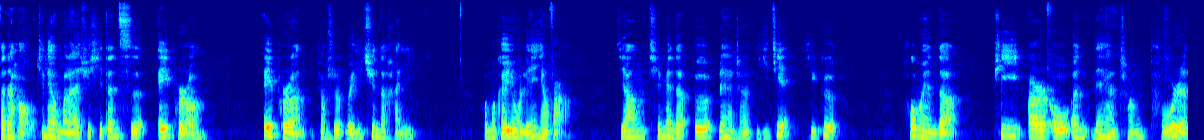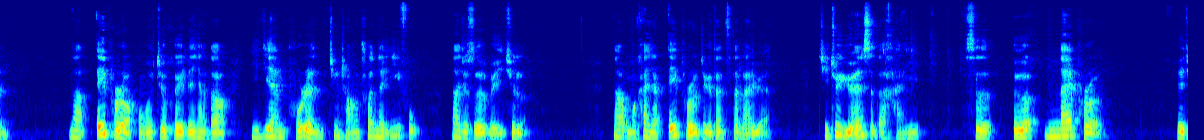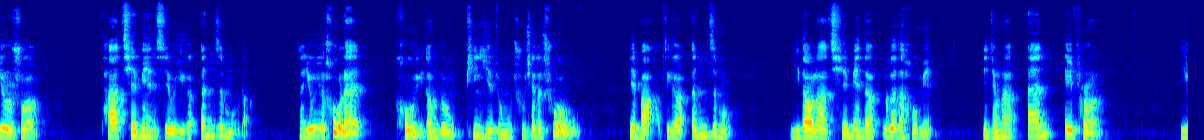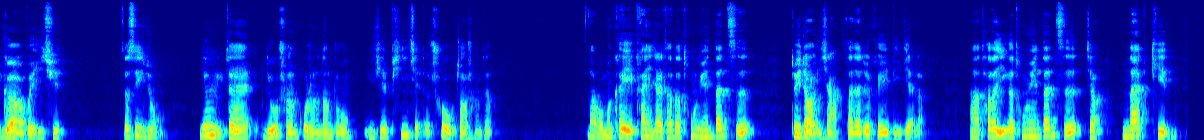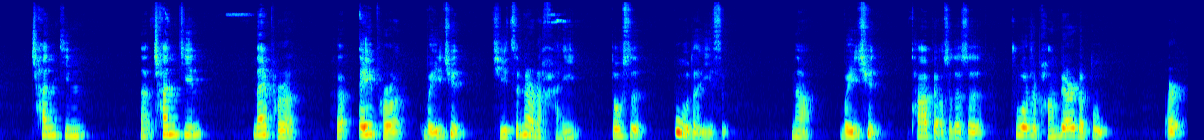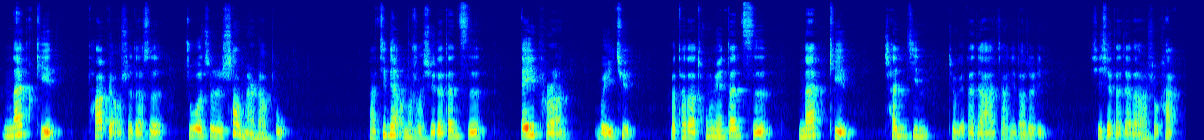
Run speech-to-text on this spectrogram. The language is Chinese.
大家好，今天我们来学习单词 apron。apron 表示围裙的含义。我们可以用联想法，将前面的 a 联想成一件、一个，后面的 p-r-o-n 联想成仆人。那 apron 我们就可以联想到一件仆人经常穿的衣服，那就是围裙了。那我们看一下 apron 这个单词的来源，其最原始的含义是 a napron。也就是说，它前面是有一个 n 字母的。那由于后来口语当中拼写中出现了错误，便把这个 n 字母移到了前面的 a 的后面，变成了 an apron，一个围裙。这是一种英语在流传过程当中一些拼写的错误造成的。那我们可以看一下它的同源单词，对照一下，大家就可以理解了。那它的一个同源单词叫 napkin。餐巾，那餐巾 napron 和 apron 围裙，其字面的含义都是布的意思。那围裙它表示的是桌子旁边的布，而 napkin 它表示的是桌子上面的布。那今天我们所学的单词 apron 围裙和它的同源单词 napkin 餐巾，就给大家讲解到这里。谢谢大家的收看。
